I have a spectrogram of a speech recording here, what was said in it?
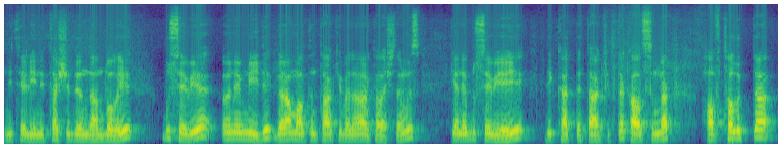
niteliğini taşıdığından dolayı bu seviye önemliydi. Gram altın takip eden arkadaşlarımız gene bu seviyeyi dikkatle takipte kalsınlar. Haftalıkta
